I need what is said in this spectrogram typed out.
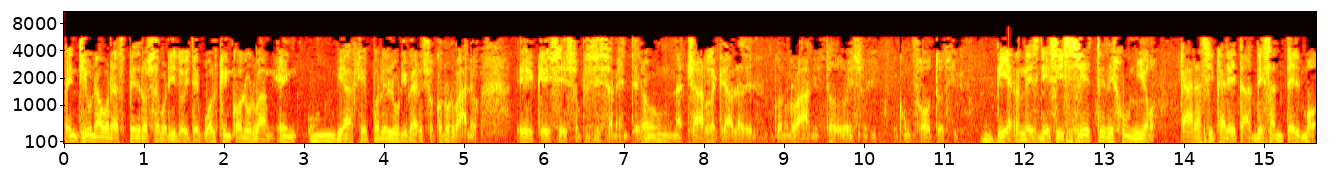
21 horas, Pedro Saborido y The Walking Conurban en un viaje por el universo conurbano. Eh, ¿Qué es eso precisamente? ¿no? Una charla que habla del conurbano y todo eso, con fotos. y- Viernes 17 de junio, Caras y Caretas de San Telmo,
